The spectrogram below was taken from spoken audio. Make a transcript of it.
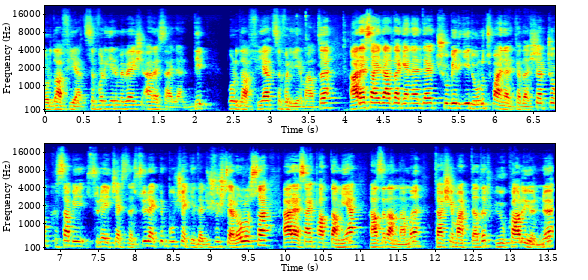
Burada fiyat 0.25. RSI'ler dip. Burada fiyat 0.26. RSI'larda genelde şu bilgiyi de unutmayın arkadaşlar. Çok kısa bir süre içerisinde sürekli bu şekilde düşüşler olursa RSI patlamaya hazır anlamı taşımaktadır. Yukarı yönlü.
